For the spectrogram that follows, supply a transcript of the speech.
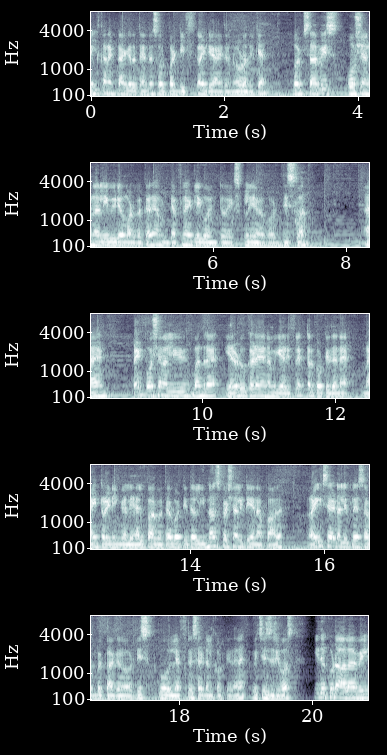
ಎಲ್ಲಿ ಕನೆಕ್ಟ್ ಆಗಿರುತ್ತೆ ಅಂತ ಸ್ವಲ್ಪ ಡಿಫಿಕಲ್ಟಿ ಆಯಿತು ನೋಡೋದಕ್ಕೆ. ಬಟ್ ಸರ್ವಿಸ್ ಪೋರ್ಷನ್ ಅಲ್ಲಿ ವಿಡಿಯೋ ಮಾಡ್ಬೇಕಾದ್ರೆ I'm definitely going to explain about this one and front portion ಬಂದರೆ ಎರಡೂ ಕಡೆ ನಮಗೆ ರಿಫ್ಲೆಕ್ಟರ್ ಕೊಟ್ಟಿದ್ದಾನೆ. ನೈಟ್ ರೈಡಿಂಗಲ್ಲಿ ಹೆಲ್ಪ್ ಆಗುತ್ತೆ. ಬಟ್ ಇದರಲ್ಲಿ ಇನ್ನೊಂದು ಸ್ಪೆಷಾಲಿಟಿ ಏನಪ್ಪ ಅಂದ್ರೆ ರೈಟ್ ಸೈಡಲ್ಲಿ ಪ್ಲೇಸ್ ಆಗಬೇಕಾಗಿರೋ ಡಿಸ್ಕು ಲೆಫ್ಟ್ ಸೈಡಲ್ಲಿ ಕೊಟ್ಟಿದ್ದಾನೆ ವಿಚ್ ಇಸ್ ರಿವರ್ಸ್ ಇದು ಕೂಡ alloy wheel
